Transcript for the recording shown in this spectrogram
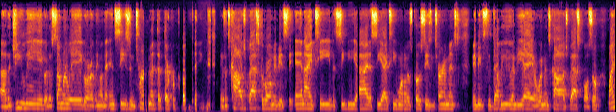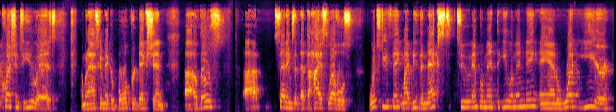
uh, the G League or the Summer League or you know the in-season tournament that they're proposing. If it's college basketball, maybe it's the NIT, the CBI, the CIT, one of those postseason tournaments. Maybe it's the WNBA or women's college basketball. So my question to you is, I'm going to ask you to make a bold prediction uh, of those uh, settings at, at the highest levels. Which do you think might be the next to implement the Elam ending, and what year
